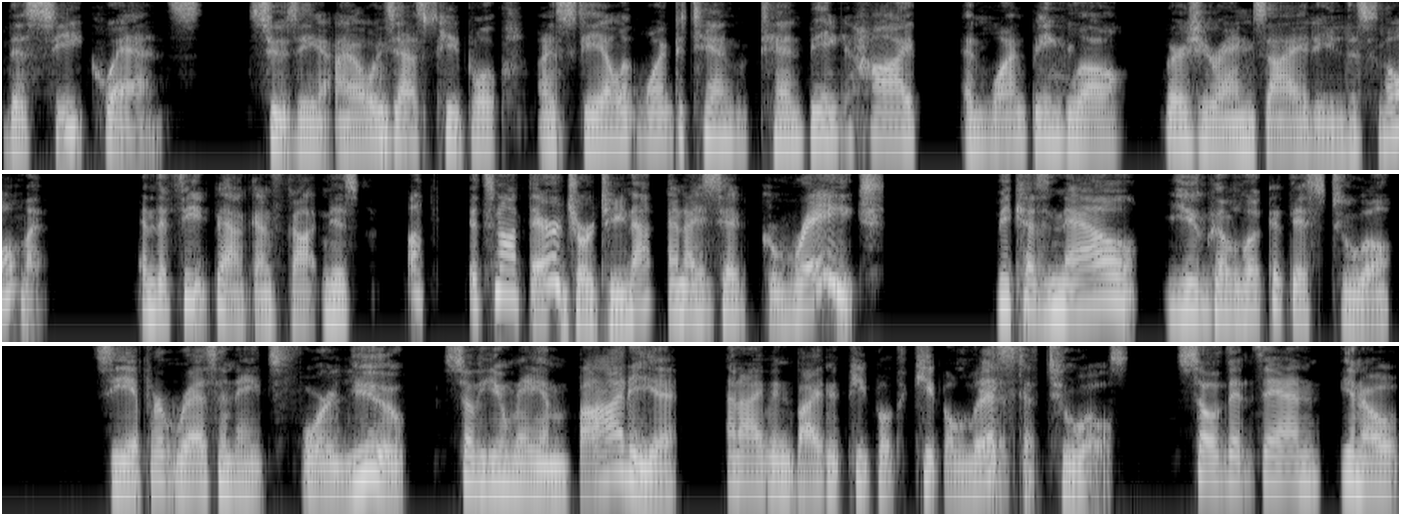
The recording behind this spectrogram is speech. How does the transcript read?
the sequence. Susie, I always ask people on a scale of one to 10, 10 being high and one being low, where's your anxiety in this moment? And the feedback I've gotten is, oh, it's not there, Georgena. And I said, great, because now you can look at this tool, see if it resonates for you so you may embody it. And I've invited people to keep a list of tools so that then, you know,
